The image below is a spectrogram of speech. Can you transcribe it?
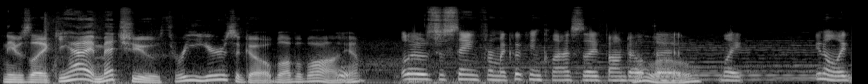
And he was like, Yeah, I met you three years ago, blah, blah, blah. Oh. Yeah. Well, I was just saying from my cooking class that I found out Hello. that, like, you know, like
